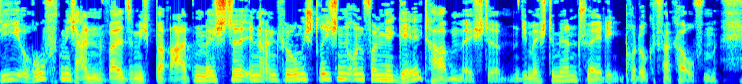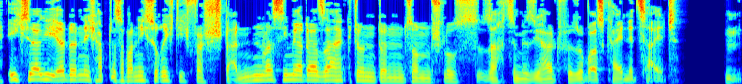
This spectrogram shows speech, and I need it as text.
Die ruft mich an, weil sie mich beraten möchte, in Anführungsstrichen, und von mir Geld haben möchte. Die möchte mir ein Trading-Produkt verkaufen. Ich sage ihr dann, ich habe das aber nicht so richtig verstanden, was sie mir da sagt, und dann zum Schluss sagt sie mir, sie hat für sowas keine Zeit. Hm.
